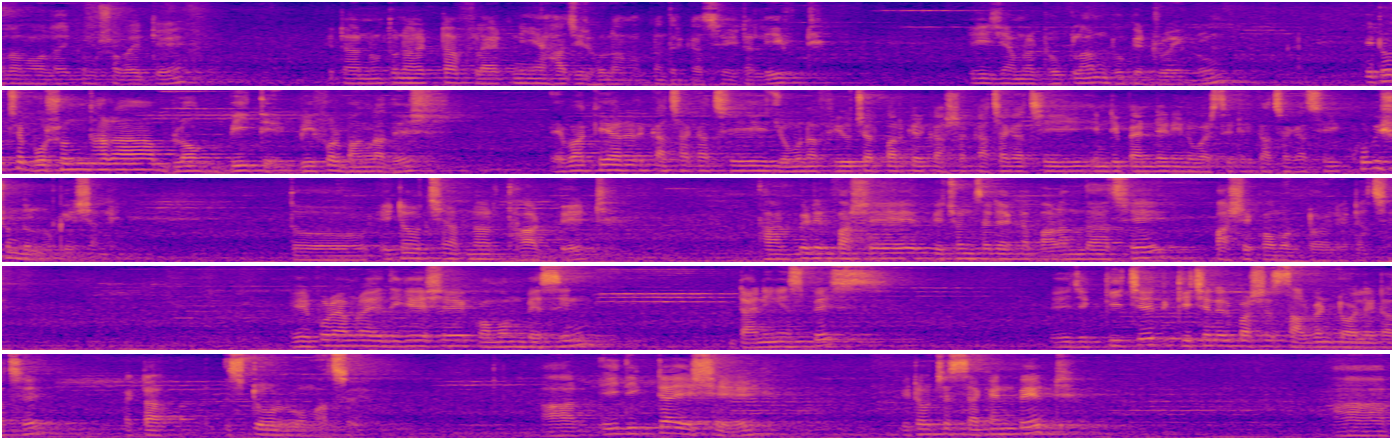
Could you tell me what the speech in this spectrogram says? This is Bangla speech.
আসসালামু আলাইকুম সবাইকে। এটা নতুন আরেকটা ফ্ল্যাট নিয়ে হাজির হলাম আপনাদের কাছে। এটা লিফট। এই যে আমরা ঢুকলাম, ঢুকে ড্রয়িং রুম এটা হচ্ছে বসুন্ধরা ব্লক বিতে বি ফর বাংলাদেশ এভা কেয়ারের কাছাকাছি, যমুনা ফিউচার পার্কের কাছা- কাছাকাছি ইন্ডিপেন্ডেন্ট ইউনিভার্সিটির কাছাকাছি। খুবই সুন্দর লোকেশনে তো এটা হচ্ছে আপনার থার্ড বেড থার্ড বেডের পাশে, পেছন সাইডে একটা বারান্দা আছে, পাশে কমন টয়লেট আছে। এরপরে আমরা এদিকে এসে কমন বেসিন ডাইনিং স্পেস এই যে কিচেন কিচেনের পাশে সার্ভেন্ট টয়লেট আছে, একটা স্টোর রুম আছে। আর এই দিকটা এসে, এটা হচ্ছে সেকেন্ড বেড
